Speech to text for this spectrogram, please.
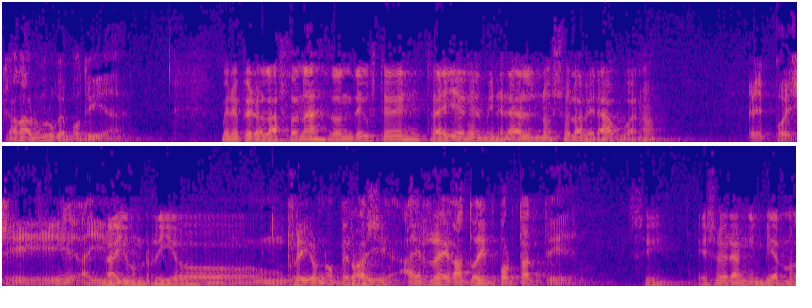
cada uno lo que podía. Bueno, pero las zonas donde ustedes extraían el mineral no suele haber agua, ¿no? Eh, pues sí, hay... No hay un río... Un río no, pero hay, hay regatos importantes. Sí, eso era en invierno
